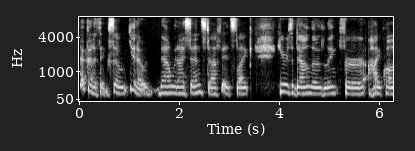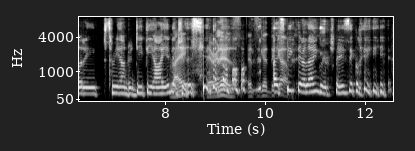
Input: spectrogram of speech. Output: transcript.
that kind of thing. So, you know, now when I send stuff, it's like, here's a download link for high quality 300 DPI images. Right. There know? it is. It's good to I go. speak their language, basically.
